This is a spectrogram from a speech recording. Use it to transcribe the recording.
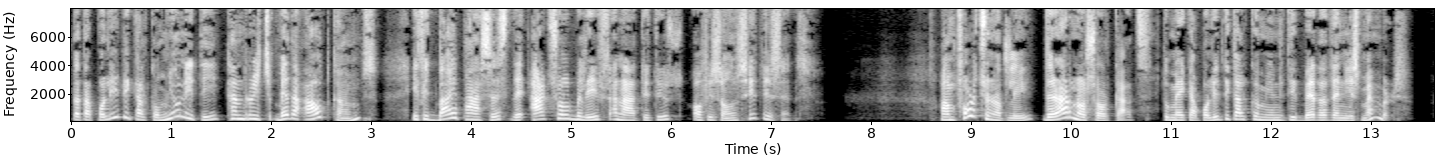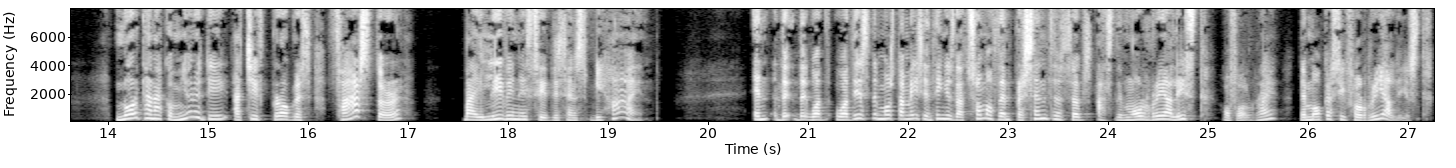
that a political community can reach better outcomes if it bypasses the actual beliefs and attitudes of its own citizens. Unfortunately, there are no shortcuts to make a political community better than its members. Nor can a community achieve progress faster by leaving its citizens behind. And the, the, what, what is the most amazing thing is that some of them present themselves as the more realist of all, right? Democracy for realists.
